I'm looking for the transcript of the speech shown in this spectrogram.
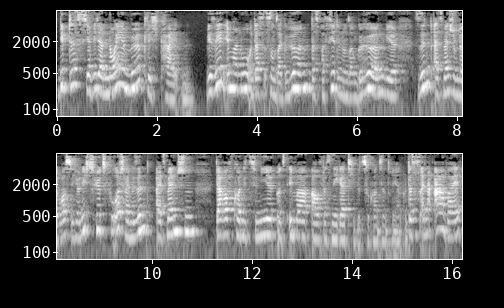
gibt es ja wieder neue Möglichkeiten. Wir sehen immer nur, und das ist unser Gehirn, das passiert in unserem Gehirn, wir sind als Menschen, und da brauchst du dich auch nichts für zu verurteilen, wir sind als Menschen darauf konditioniert, uns immer auf das Negative zu konzentrieren. Und das ist eine Arbeit,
